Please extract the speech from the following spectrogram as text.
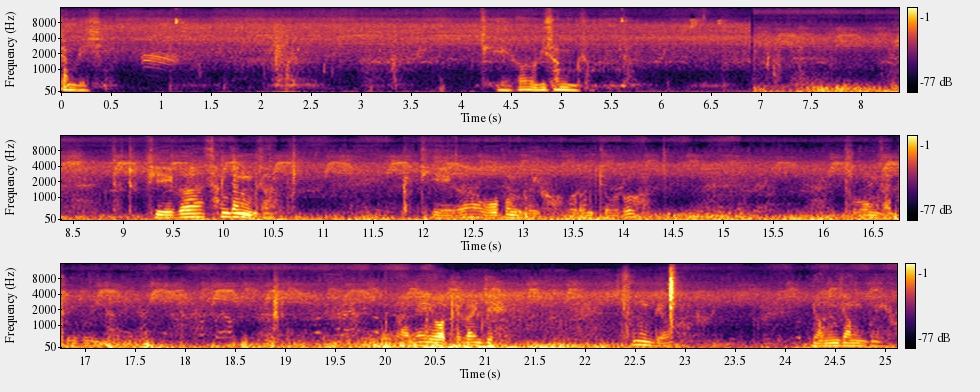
북장대시, 뒤에가 의상용성입니다. 저쪽 뒤에가 상장용상, 그 뒤에가 오봉구이고 오른쪽으로 도봉산 쪽이 보입니다. 그 다음에 이 앞에가 이제 수문벽 영장 보이고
